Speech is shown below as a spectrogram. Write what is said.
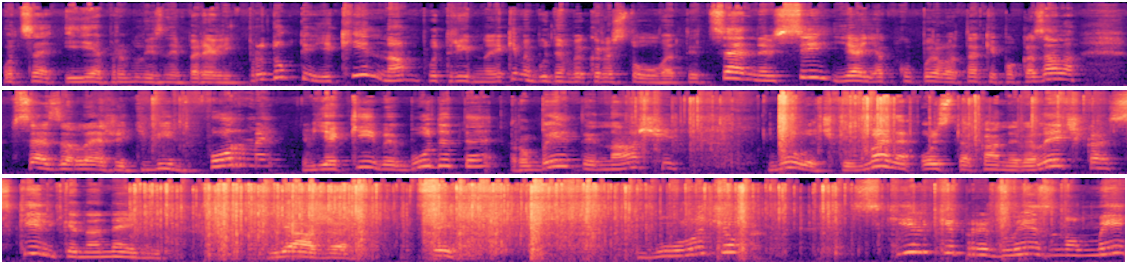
Оце і є приблизний перелік продуктів, які нам потрібно, які ми будемо використовувати. Це не всі, я як купила, так і показала. Все залежить від форми, в якій ви будете робити наші булочки. У мене ось така невеличка, скільки на неї ляже цих булочок, скільки приблизно ми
